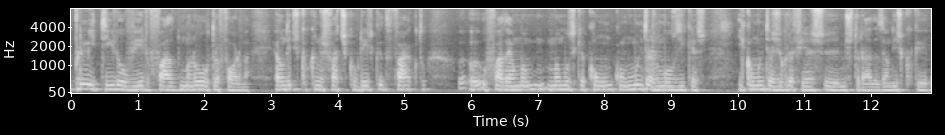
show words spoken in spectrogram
permitir ouvir o fado de uma outra forma. É um disco que nos faz descobrir que, de facto, o fado é uma, uma música com, com muitas músicas e com muitas geografias eh, misturadas. É um disco que,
